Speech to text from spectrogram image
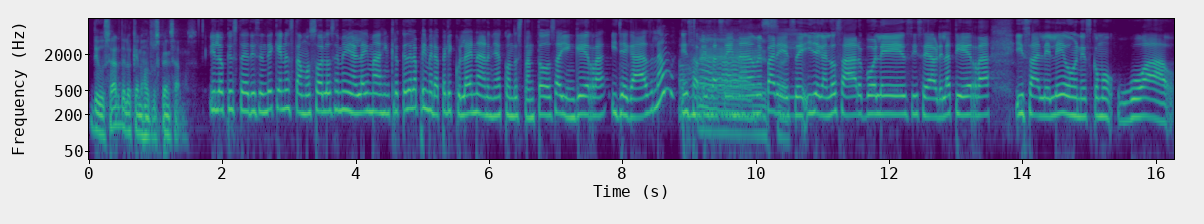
de usar de lo que nosotros pensamos. Y lo que ustedes dicen de que no estamos solos, se me viene la imagen, creo que es de la primera película de Narnia, cuando están todos ahí en guerra y llega Aslam, esa, Ah, esa escena me parece, y llegan los árboles y se abre la tierra y sale león, es como, wow.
